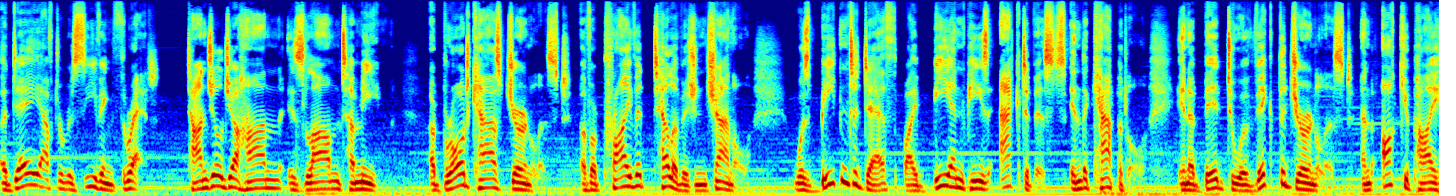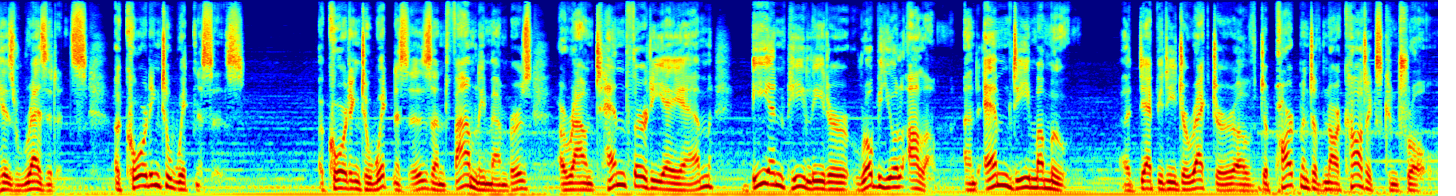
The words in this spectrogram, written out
A day after receiving threat, Tanjil Jahan Islam Tamim, a broadcast journalist of a private television channel, was beaten to death by BNP's activists in the capital in a bid to evict the journalist and occupy his residence, according to witnesses. According to witnesses and family members, around 10:30 a.m., BNP leader Robiul Alam and MD Mamun, a deputy director of Department of Narcotics Control,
